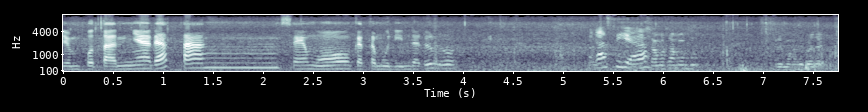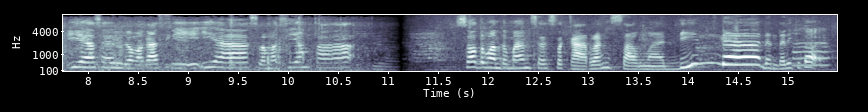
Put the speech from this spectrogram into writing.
Jemputannya datang. Saya mau ketemu Dinda dulu. Makasih ya. Sama-sama Bu. Terima kasih banyak. Iya, saya juga makasih. Iya, selamat siang Pak. So teman-teman, saya sekarang sama Dinda dan tadi kita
